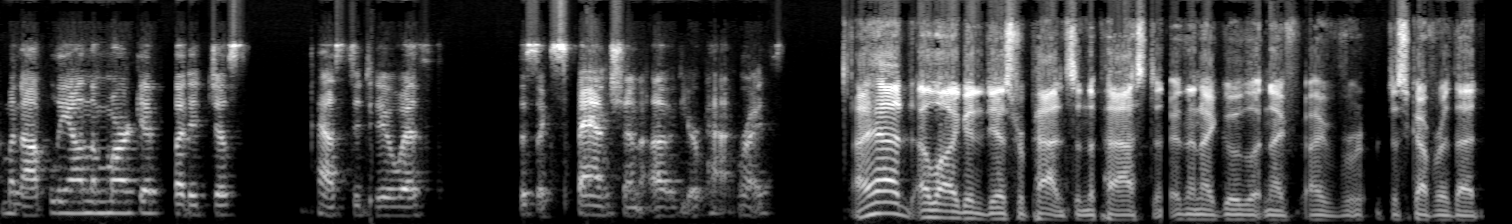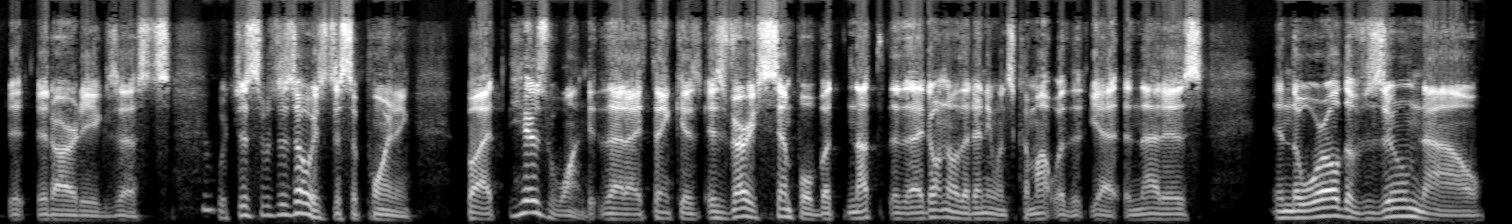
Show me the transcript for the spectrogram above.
monopoly on the market but it just has to do with this expansion of your patent rights. I had a lot of good ideas for patents in the past, and then I Google it and I've, I've discovered that it, it already exists, mm-hmm. which is which is always disappointing. But here's one that I think is is very simple, but not I don't know that anyone's come up with it yet, and that is in the world of Zoom now.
